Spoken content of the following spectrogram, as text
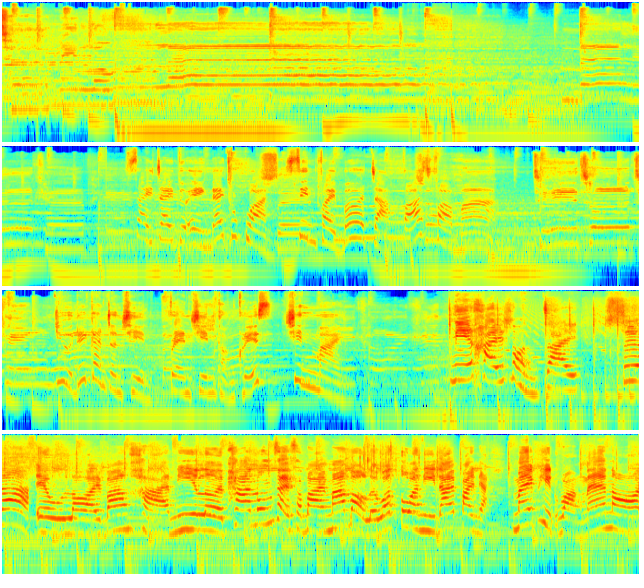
เธอไม่หลงแล้วแม้เหลือแค่เพียง ใส่ใจตัวเองได้ทุกวันซินไฟเบอร์จากฟาสฟาร์มาที่เธอทิ้ง อยู่ด้วยกันจนชินเฟรนชินของคริส ชินใหม่ มีใครสนใจเสื้อเอลลอยบ้างคะนี่เลยผ้านุ่มใส่สบายมากบอกเลยว่าตัวนี้ได้ไปเนี่ย ไม่ผิดหวังแน่นอน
